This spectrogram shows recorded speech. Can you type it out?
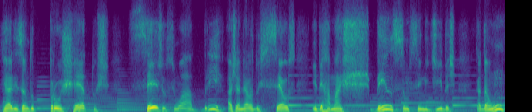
realizando projetos. Seja o Senhor a abrir a janela dos céus e derramar bênçãos sem medidas, cada um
